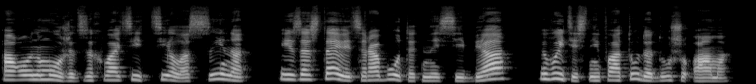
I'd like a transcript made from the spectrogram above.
А он может захватить тело сына и заставить работать на себя, вытеснив оттуда душу Ама.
